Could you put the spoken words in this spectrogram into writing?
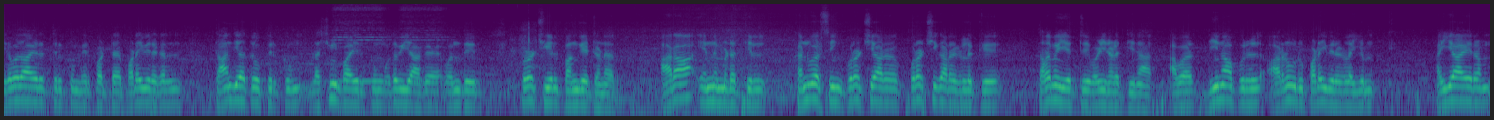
இருபதாயிரத்திற்கும் மேற்பட்ட படைவீரர்கள் தாந்தியா தோப்பிற்கும் லட்சுமிபாயிற்கும் உதவியாக வந்து புரட்சியில் பங்கேற்றனர். அரா என்னுமிடத்தில் கன்வர் சிங் புரட்சியாளர் புரட்சிகாரர்களுக்கு தலைமையேற்று வழிநடத்தினார் அவர் தீனாபூரில் அறுநூறு படை வீரர்களையும் ஐயாயிரம்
